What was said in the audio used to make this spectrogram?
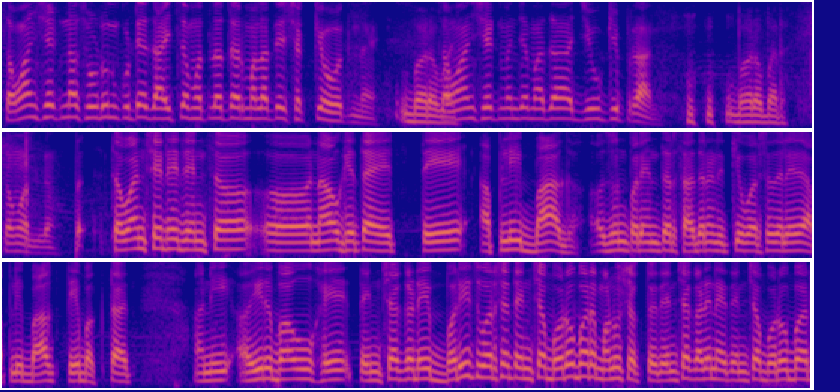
चव्हाण शेठना सोडून कुठे जायचं म्हटलं तर मला ते शक्य होत नाही. बरोबर. चव्हाण शेठ म्हणजे माझा जीव की प्राण. बरोबर. समजलं. चव्हाण शेठ हे ज्यांचं अ, नाव घेत आहेत ते आपली बाग अजूनपर्यंत साधारण इतकी वर्ष झालेली आहे, आपली बाग ते बघतात. आणि अहिर भाऊ हे त्यांच्याकडे बरीच वर्ष त्यांच्याबरोबर म्हणू शकतो त्यांच्याकडे नाही त्यांच्याबरोबर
